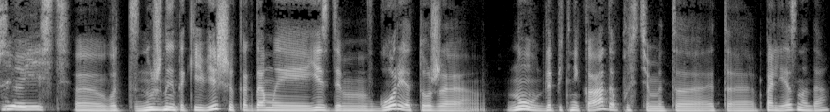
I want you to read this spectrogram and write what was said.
Все есть. Э, Вот нужны такие вещи, когда мы ездим в горе тоже, ну, для пикника, допустим, это, это полезно, да.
